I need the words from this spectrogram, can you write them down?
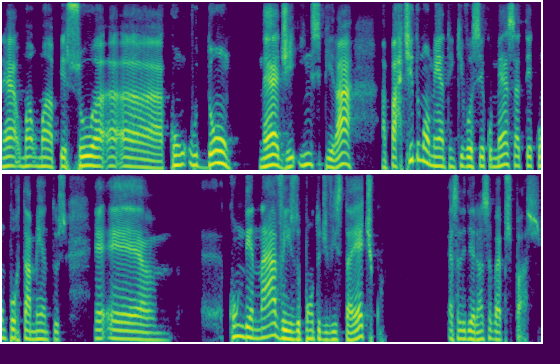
né, uma, uma pessoa uh, uh, com o dom né, de inspirar, a partir do momento em que você começa a ter comportamentos é, é, condenáveis do ponto de vista ético, essa liderança vai para o espaço.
